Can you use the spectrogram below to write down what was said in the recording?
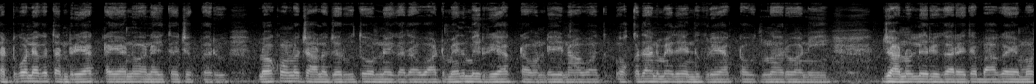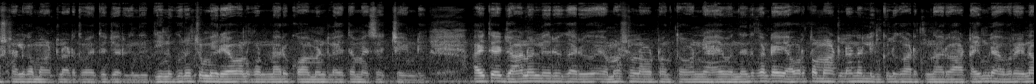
తట్టుకోలేక తను రియాక్ట్ అయ్యాను అని అయితే చెప్పారు. లోకంలో చాలా జరుగుతూ ఉన్నాయి కదా వాటి మీద మీరు రియాక్ట్ అవ్వండి. నా ఒక్కదాని మీద ఎందుకు రియాక్ట్ అవుతున్నారు అని జానులేరి గారు అయితే బాగా ఎమోషనల్గా మాట్లాడటం అయితే జరిగింది. దీని గురించి మీరు ఏమనుకుంటున్నారు? కామెంట్లు అయితే మెసేజ్ చేయండి. అయితే జానులేరి గారు ఎమోషనల్ అవడంతో న్యాయం ఉంది. ఎందుకంటే ఎవరితో మాట్లాడినా లింకులు కడుతున్నారు. ఆ టైంలో ఎవరైనా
